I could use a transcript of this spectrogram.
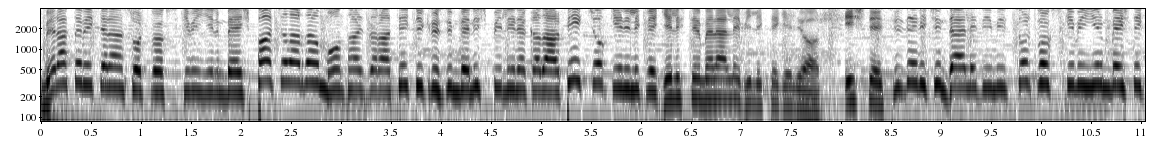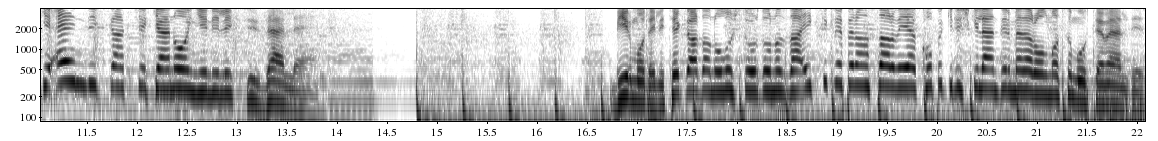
Merakla beklenen SolidWorks 2025 parçalardan montajlara, teknik resimden işbirliğine kadar pek çok yenilik ve geliştirmelerle birlikte geliyor. İşte sizler için derlediğimiz SolidWorks 2025'teki en dikkat çeken 10 yenilik sizlerle. Bir modeli tekrardan oluşturduğunuzda eksik referanslar veya kopuk ilişkilendirmeler olması muhtemeldir.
